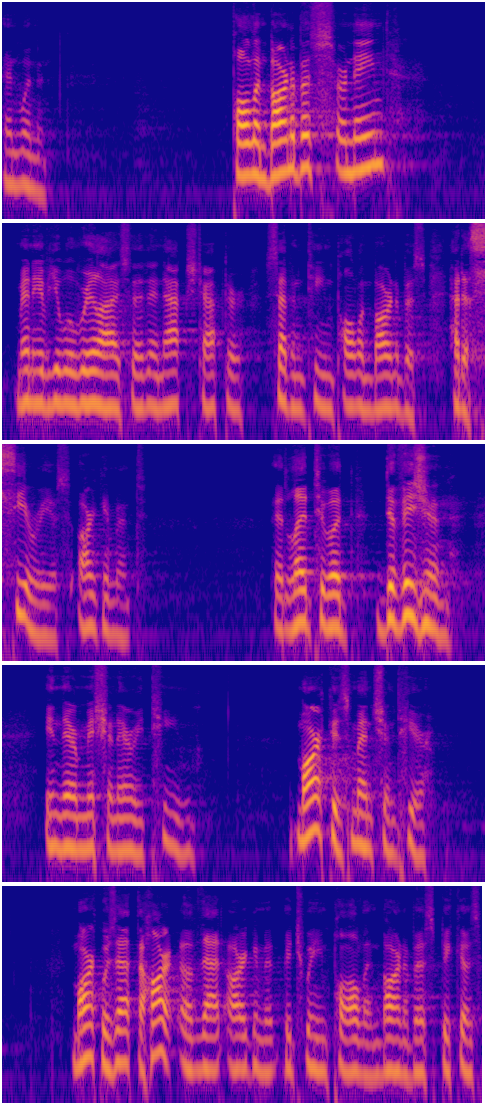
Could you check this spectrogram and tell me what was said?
and women. Paul and Barnabas are named. Many of you will realize that in Acts chapter 17, Paul and Barnabas had a serious argument that led to a division in their missionary team. Mark is mentioned here. Mark was at the heart of that argument between Paul and Barnabas because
